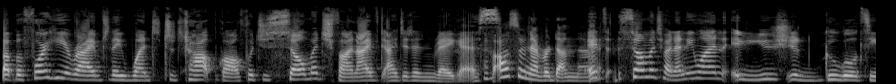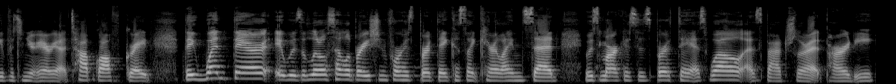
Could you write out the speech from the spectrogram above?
but before he arrived, they went to Top Golf, which is so much fun. I've I did it in Vegas. I've also never done that. It's so much fun. Anyone, you should Google to see if it's in your area. Top Golf, great. They went there. It was a little celebration for his birthday because, like Caroline said, it was Marcus's birthday as well as bachelorette party.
